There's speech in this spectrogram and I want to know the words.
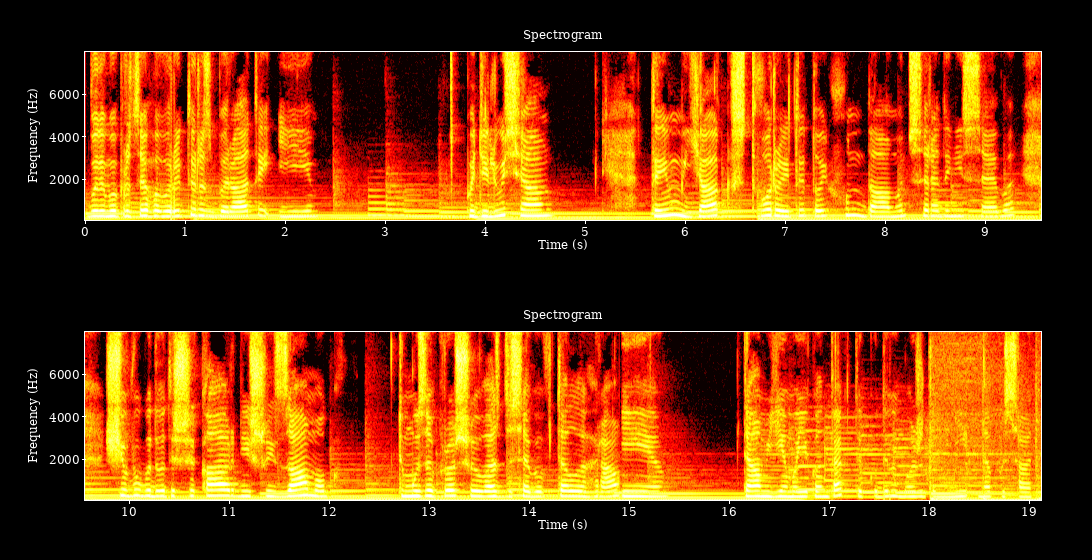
будемо про це говорити, розбирати і поділюся тим, як створити той фундамент всередині себе, щоб вибудувати шикарніший замок. Тому запрошую вас до себе в Телеграм і там є мої контакти, куди ви можете мені написати.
